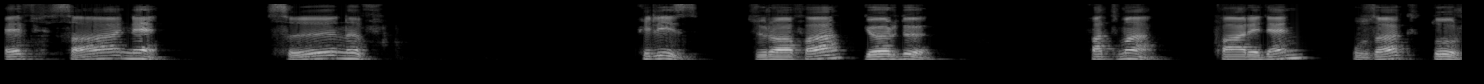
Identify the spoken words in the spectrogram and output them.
efsane, sınıf, Filiz, zürafa gördü. Fatma, fareden uzak dur.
